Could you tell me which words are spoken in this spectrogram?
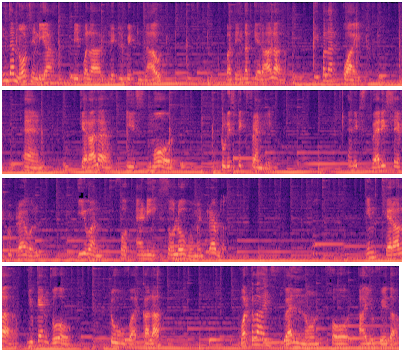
In the North India, people are little bit loud, but in the Kerala, people are quiet, and Kerala is more touristic friendly, and it's very safe to travel, even for any solo woman traveler in Kerala, you can go to Varkala. Varkala is well known for Ayurveda.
